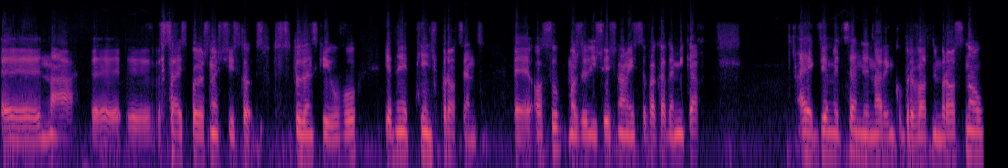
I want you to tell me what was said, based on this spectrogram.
e, na, e, w całej społeczności studenckiej UW jedynie 5% e, osób może liczyć na miejsce w akademikach. A jak wiemy, ceny na rynku prywatnym rosną.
